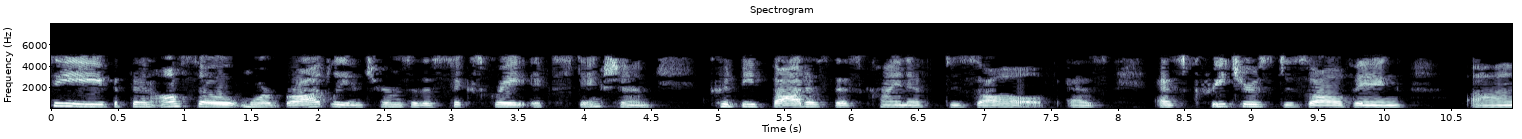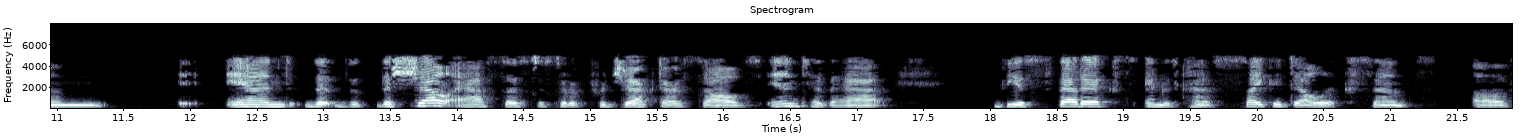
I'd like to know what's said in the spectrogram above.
sea, but then also more broadly in terms of the sixth great extinction, could be thought as this kind of dissolve, as as creatures dissolving. Um, and the, the, the shell asks us to sort of project ourselves into that, the aesthetics and this kind of psychedelic sense of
